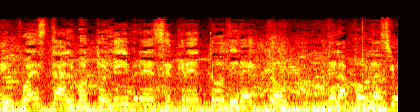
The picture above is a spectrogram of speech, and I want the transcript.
encuesta, el voto libre, secreto, directo de la población.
